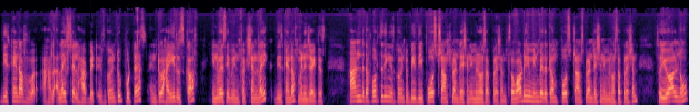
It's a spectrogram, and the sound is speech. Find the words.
this kind of uh, lifestyle habit is going to put us into a high risk of invasive infection like this kind of meningitis. And the fourth thing is going to be the post transplantation immunosuppression. So what do you mean by the term post transplantation immunosuppression? So you all know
